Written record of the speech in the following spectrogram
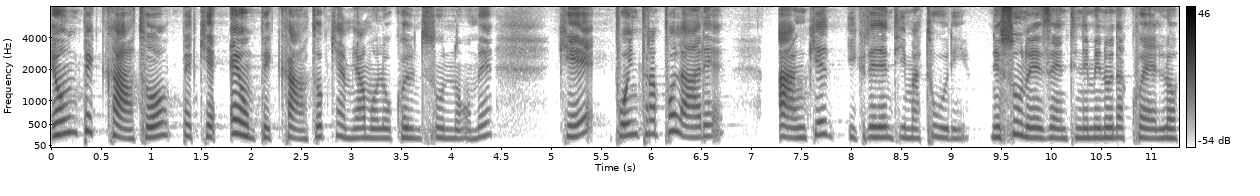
È un peccato, perché è un peccato, chiamiamolo col suo nome, che può intrappolare anche i credenti maturi. Nessuno è esente nemmeno da quello.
